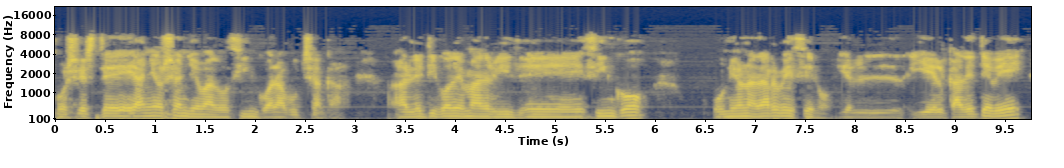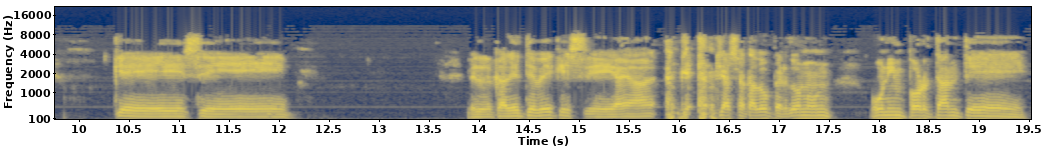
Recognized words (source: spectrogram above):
Pues este año se han llevado cinco a la buchaca. Atlético de Madrid eh, cinco, Unión Adarve cero. Y el, y el cadete B que se el cadete B que se ha, que ha sacado, perdón, un, un importante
